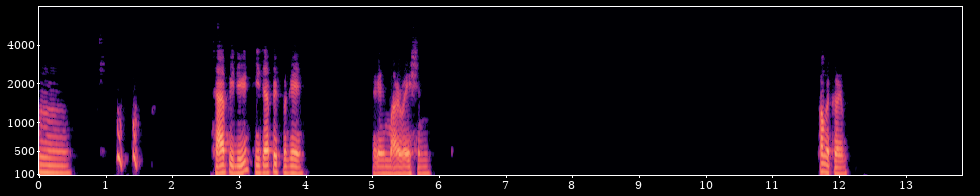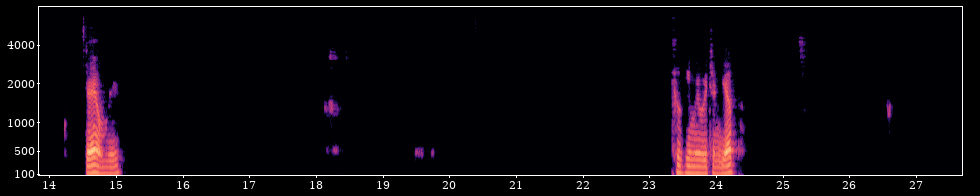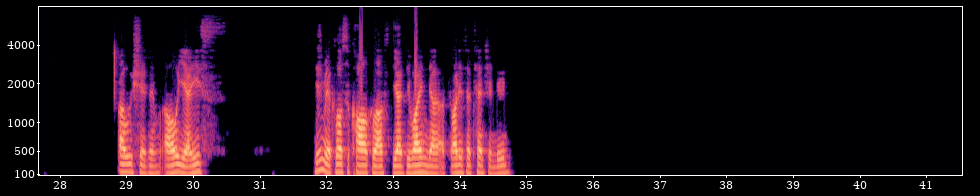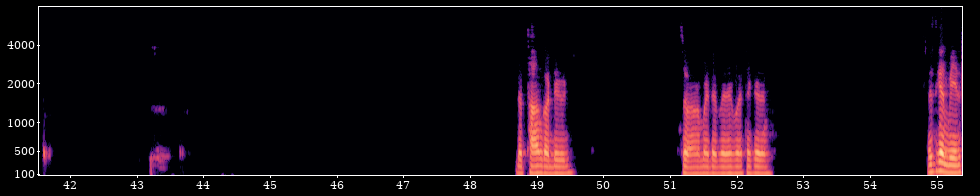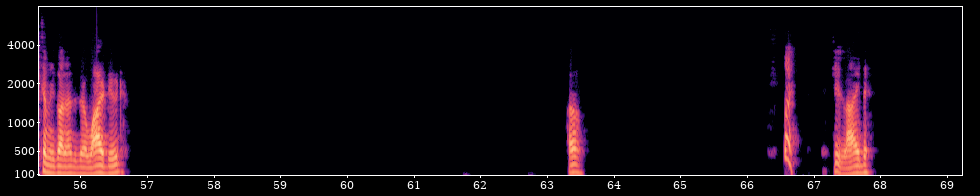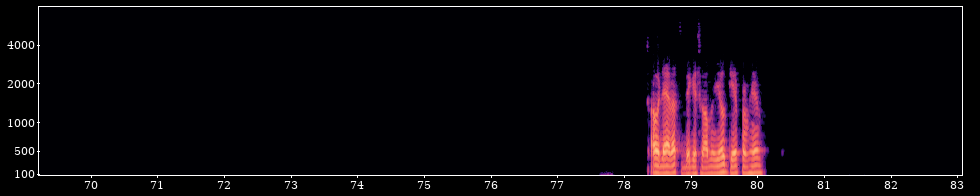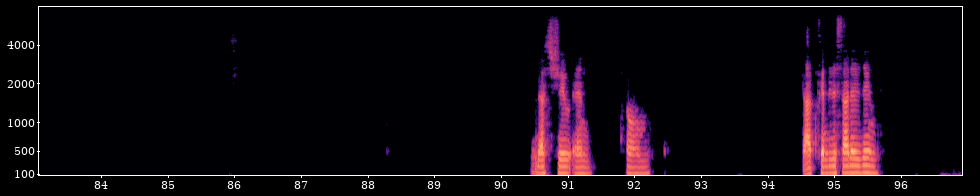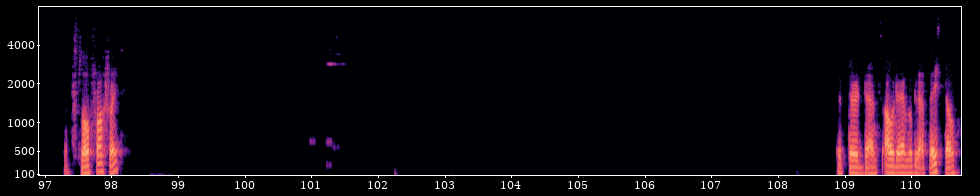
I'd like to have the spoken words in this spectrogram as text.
Hmm. He's happy, dude. He's happy for gay. For getting moderation. Public crime. Damn, dude. Kugimiya return. Yep. Oh shit. Him. Oh yeah. He's he's gonna a closer call, Klaus. Yeah, dividing the uh, audience attention, dude. The tango, dude. So I'm gonna be, is gonna be going under the wire, dude. Oh. she lied. Oh damn, that's the biggest compliment you'll get from him. That's true, and um, that's gonna decide everything. Slow frogs, right? The third dance. Oh damn, look at that face though.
